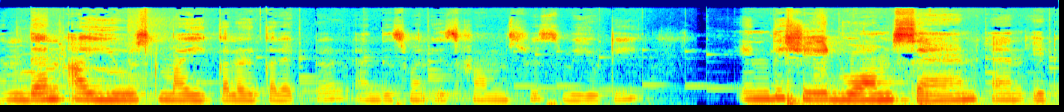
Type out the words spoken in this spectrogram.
And then I used my color corrector and this one is from Swiss Beauty in the shade warm sand and it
